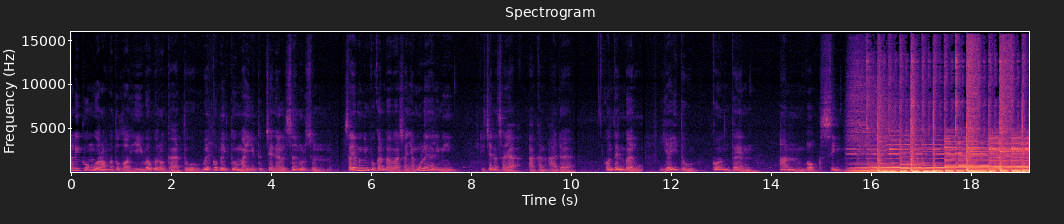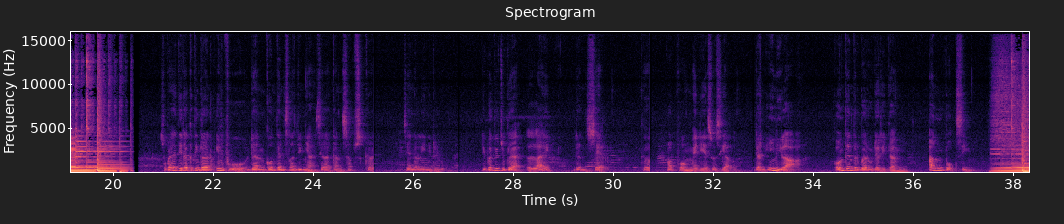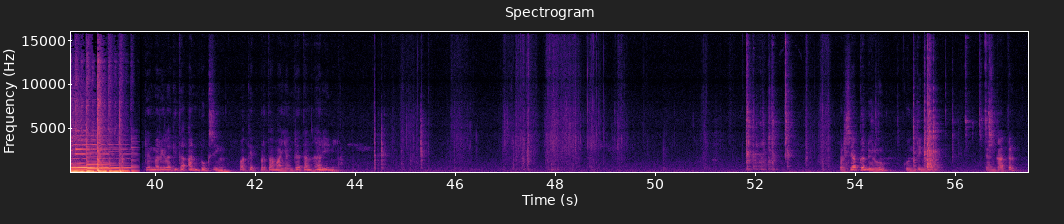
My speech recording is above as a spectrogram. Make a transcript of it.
Assalamualaikum warahmatullahi wabarakatuh. Welcome back to my youtube channel Zahrul Sun. Saya menginfokan bahwasanya mulai hari ini Di channel saya akan ada konten baru Yaitu konten unboxing. Supaya tidak ketinggalan info dan konten selanjutnya Silahkan subscribe channel ini dulu. Dibantu juga like dan share ke platform media sosial. Dan inilah konten terbaru dari kami, unboxing. Dan marilah kita unboxing paket pertama yang datang hari ini. Persiapkan dulu gunting dan cutter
